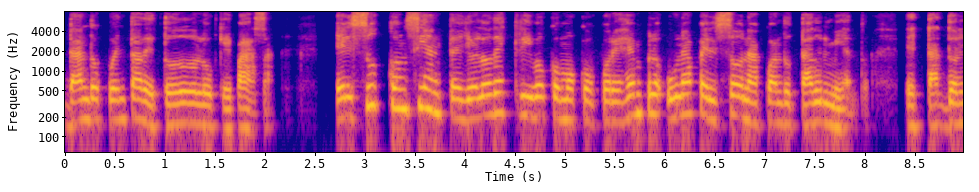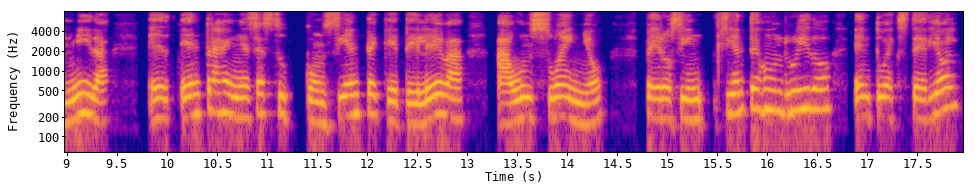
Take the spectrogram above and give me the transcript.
dando cuenta de todo lo que pasa. El subconsciente yo lo describo como, como por ejemplo, una persona cuando está durmiendo. Estás dormida, entras en ese subconsciente que te eleva a un sueño, pero si sientes un ruido en tu exterior,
